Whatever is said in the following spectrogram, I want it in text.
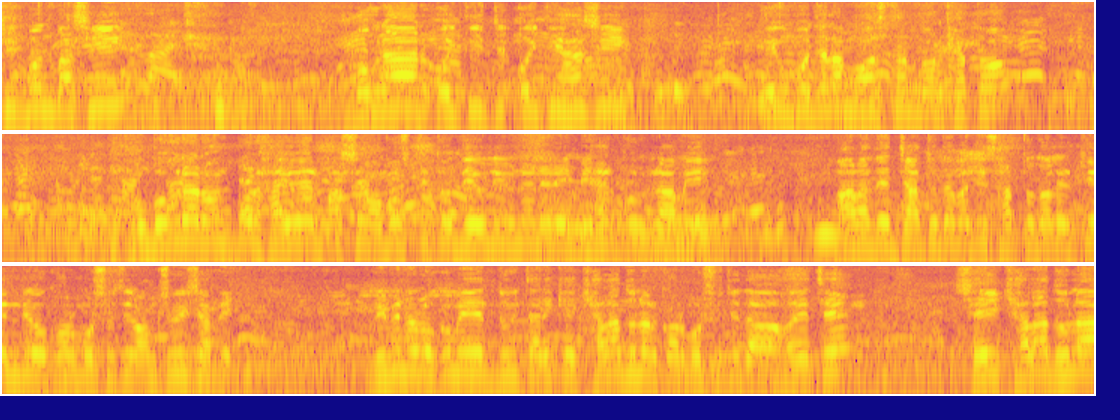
শিখবনবাসী বগুড়ার ঐতিহ্য, ঐতিহাসিক এই উপজেলা মহাস্থান গড়খ্যাত বগুড়া রংপুর হাইওয়ের পাশে অবস্থিত দেউলি ইউনিয়নের এই বিহারপুর গ্রামে বাংলাদেশ জাতীয়তাবাদী ছাত্র দলের কেন্দ্রীয় কর্মসূচির অংশ হিসাবে বিভিন্ন রকমের দুই তারিখে খেলাধুলার কর্মসূচি দেওয়া হয়েছে। সেই খেলাধুলা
